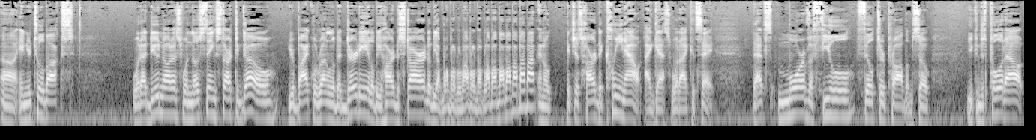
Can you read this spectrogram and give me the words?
uh, in your toolbox. What I do notice when those things start to go, your bike will run a little bit dirty. It'll be hard to start. It'll be a blah blah blah blah blah blah blah blah blah blah blah, and it's just hard to clean out. I guess what I could say. That's more of a fuel filter problem. So you can just pull it out,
